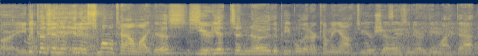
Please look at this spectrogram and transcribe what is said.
Or, you know, Because in a, in you a small town like this, you get to know the people that are coming out to your shows and everything like that.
